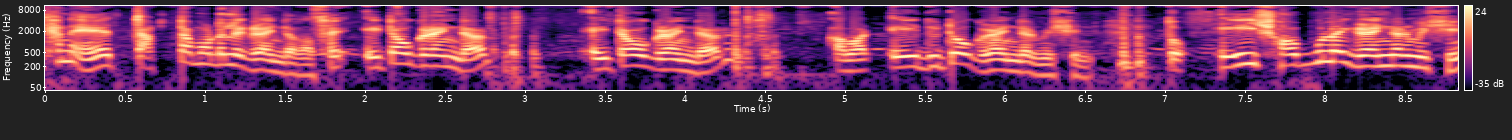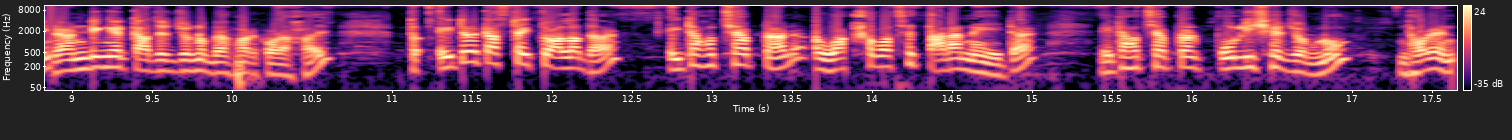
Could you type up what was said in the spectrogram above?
এখানে চারটা মডেলের গ্রাইন্ডার আছে। এটাও গ্রাইন্ডার এইটাও গ্রাইন্ডার আবার এই দুটোও গ্রাইন্ডার মেশিন তো এই সবগুলাই গ্রাইন্ডার মেশিন গ্রাইন্ডিং এর কাজের জন্য ব্যবহার করা হয়। তো এটার কাজটা একটু আলাদা। এটা হচ্ছে আপনার ওয়ার্কশপ আছে, তারা নেই এটা। এটা হচ্ছে আপনার পলিশের জন্য। ধরেন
